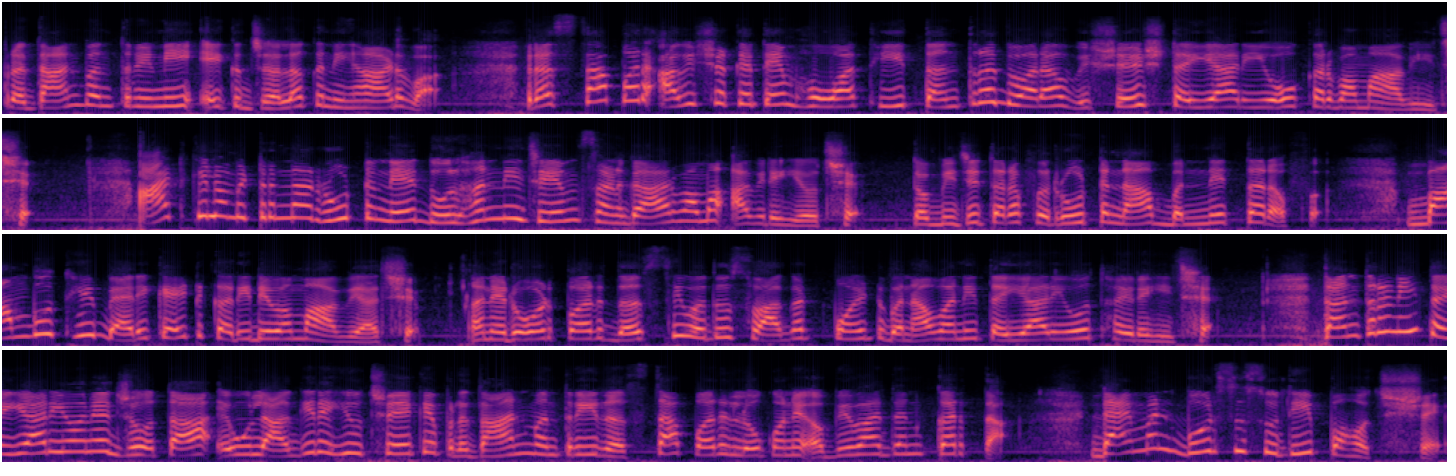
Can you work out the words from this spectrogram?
પ્રધાનમંત્રીની એક ઝલક નિહાળવા. રસ્તા પર આવી શકે તેમ હોવાથી તંત્ર દ્વારા વિશેષ તૈયારીઓ કરવામાં આવી છે. આઠ કિલોમીટરના રૂટને દુલ્હનની જેમ શણગારવામાં આવી રહ્યો છે. તો બીજી તરફ રૂટના બંને તરફ બાંબુથી બેરિકેડ કરી દેવામાં આવ્યા છે અને રોડ પર દસથી વધુ સ્વાગત પોઈન્ટ બનાવવાની તૈયારીઓ થઈ રહી છે. તંત્રની તૈયારીઓને જોતા એવું લાગી રહ્યું છે કે પ્રધાનમંત્રી રસ્તા પર લોકોને અભિવાદન કરતા ડાયમંડ બુર્સ સુધી પહોંચશે.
